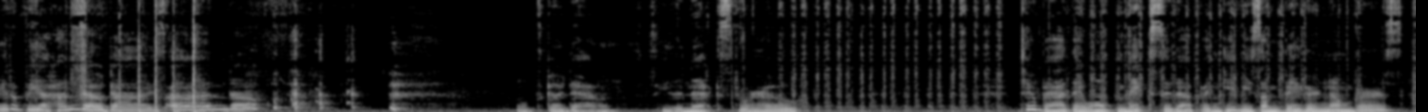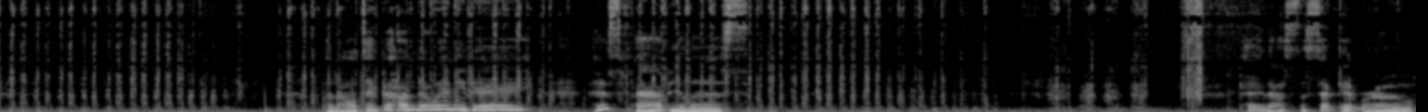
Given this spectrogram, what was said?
it'll be a hundo, guys, a hundo. Let's go down, see the next row. Too bad they won't mix it up and give you some bigger numbers. But I'll take a hundo any day. It's fabulous. Okay, that's the second row.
